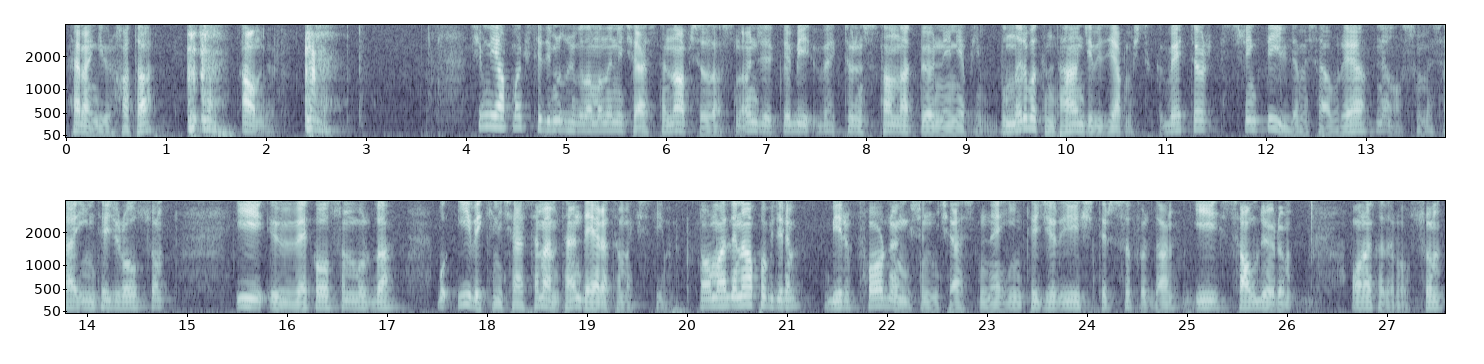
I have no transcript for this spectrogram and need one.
herhangi bir hata almıyorum. Şimdi yapmak istediğimiz uygulamaların içerisinde ne yapacağız aslında? Öncelikle bir vektörün standart bir örneğini yapayım. Bunları bakın daha önce biz yapmıştık. Vektör string değil de mesela buraya ne olsun? Mesela integer olsun. i vec olsun burada. Bu i vekin içerisine ben bir tane değer atamak isteyeyim. Normalde ne yapabilirim? Bir for döngüsünün içerisinde integer i eşittir sıfırdan i sallıyorum 10'a kadar olsun.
